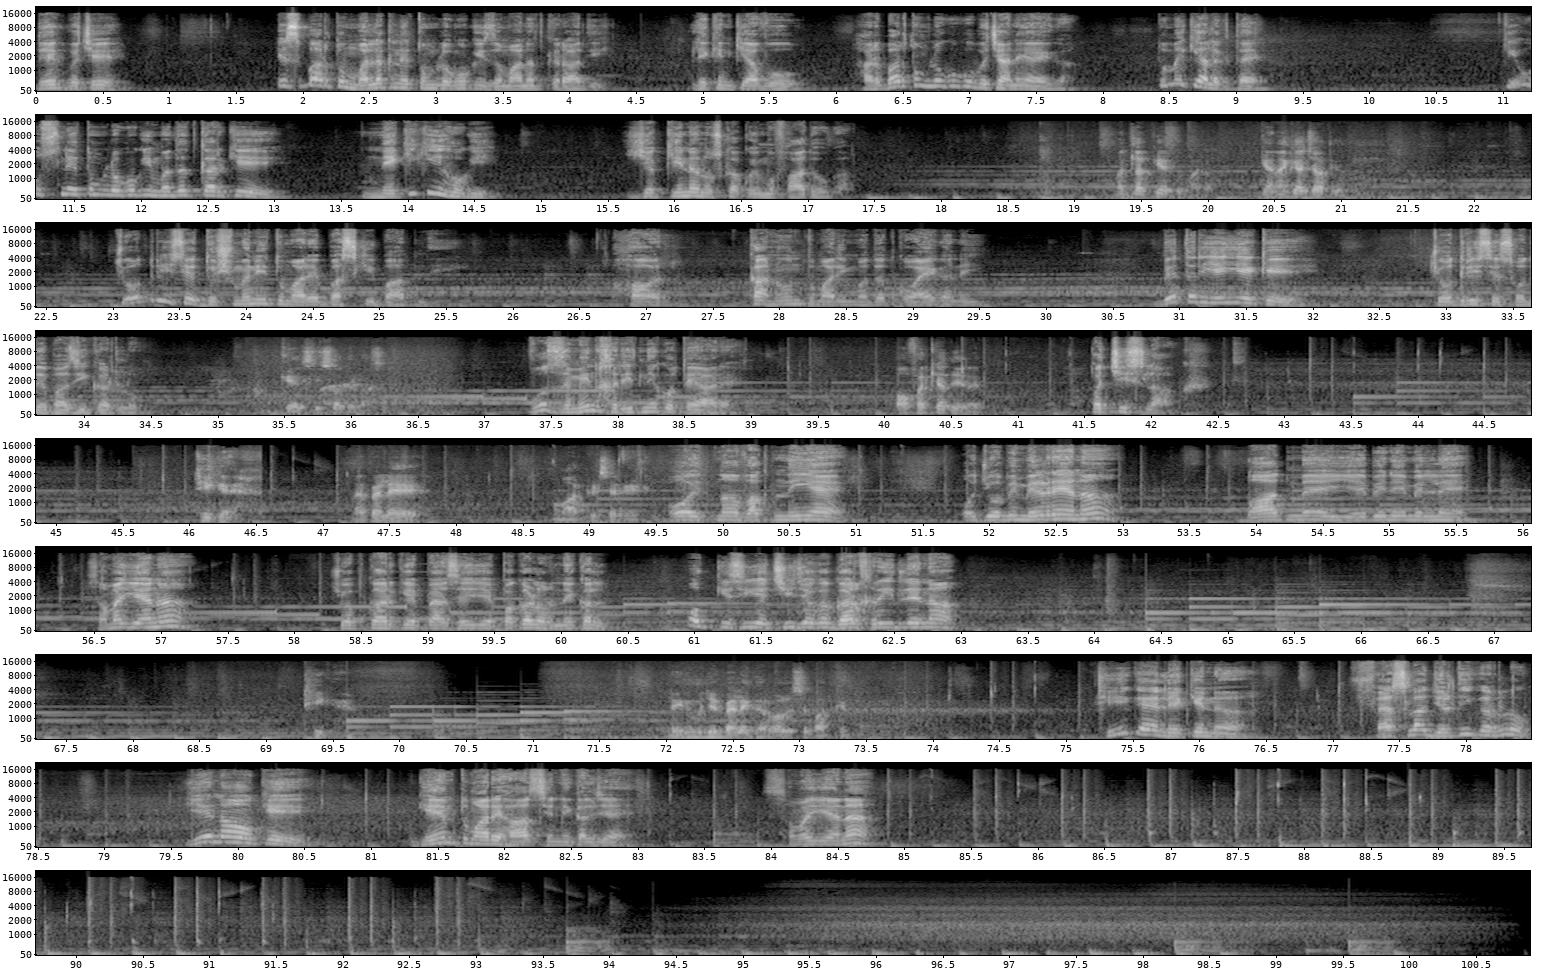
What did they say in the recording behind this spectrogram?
देख बचे इस बार तो मलक ने तुम लोगों की ज़मानत करा दी लेकिन क्या वो हर बार तुम लोगों को बचाने आएगा? तुम्हें क्या लगता है कि उसने तुम लोगों की मदद करके नेकी की होगी? यकीनन उसका कोई मुफाद होगा। मतलब क्या है तुम्हारा? कहना क्या चाहते हो तुम? चौधरी से दुश्मनी तुम्हारे बस की बात नहीं और कानून तुम्हारी मदद को आएगा नहीं। बेहतर यही है कि चौधरी से सौदेबाजी कर लो। कैसी सौदेबाजी? वो ज़मीन खरीदने को तैयार है। ऑफ़र क्या दे रहे हो? पच्चीस लाख। ठीक है मैं पहले मार्केट से रेट लूँ। ओ इतना वक्त नहीं है। और जो भी मिल रहे हैं ना बाद में ये भी नहीं मिलने। समझ गया ना? चुप करके पैसे ये पकड़ और निकल। और किसी अच्छी जगह घर खरीद लेना। ठीक है। लेकिन मुझे पहले घर वालों से बात करनी है। ठीक है लेकिन फैसला जल्दी कर लो। ये ना हो कि गेम तुम्हारे हाथ से निकल जाए। समझ गया ना?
